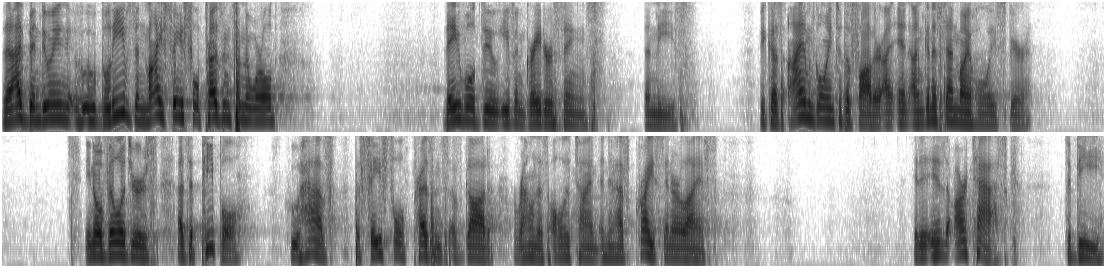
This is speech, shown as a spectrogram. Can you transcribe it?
that I've been doing, who believes in my faithful presence in the world, they will do even greater things than these. Because I am going to the Father and I'm going to send my Holy Spirit. You know, villagers, as a people who have the faithful presence of God around us all the time and have Christ in our lives, it is our task to be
